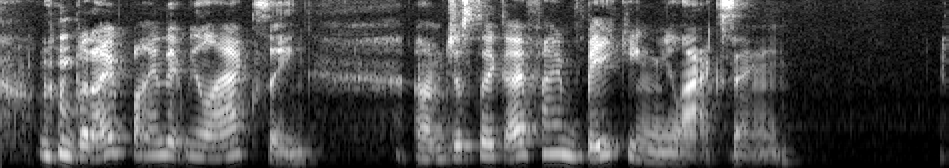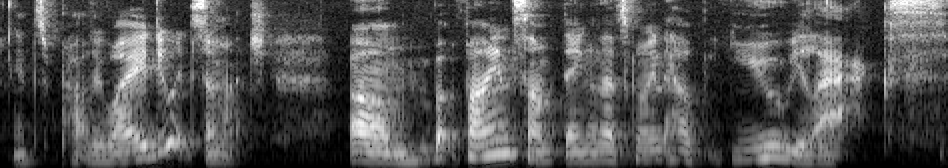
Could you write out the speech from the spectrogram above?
but I find it relaxing. Um, just like I find baking relaxing. It's probably why I do it so much. Um, but find something that's going to help you relax.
